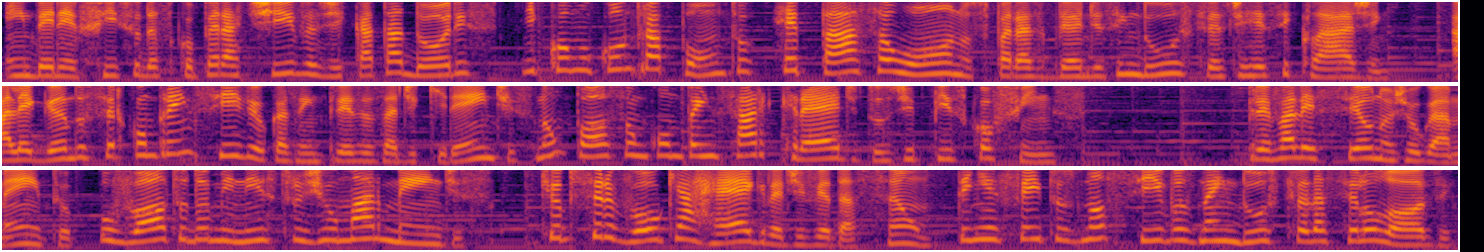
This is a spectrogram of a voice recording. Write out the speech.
em benefício das cooperativas de catadores e, como contraponto, repassa o ônus para as grandes indústrias de reciclagem, alegando ser compreensível que as empresas adquirentes não possam compensar créditos de piscofins. Prevaleceu no julgamento o voto do ministro Gilmar Mendes, que observou que a regra de vedação tem efeitos nocivos na indústria da celulose,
